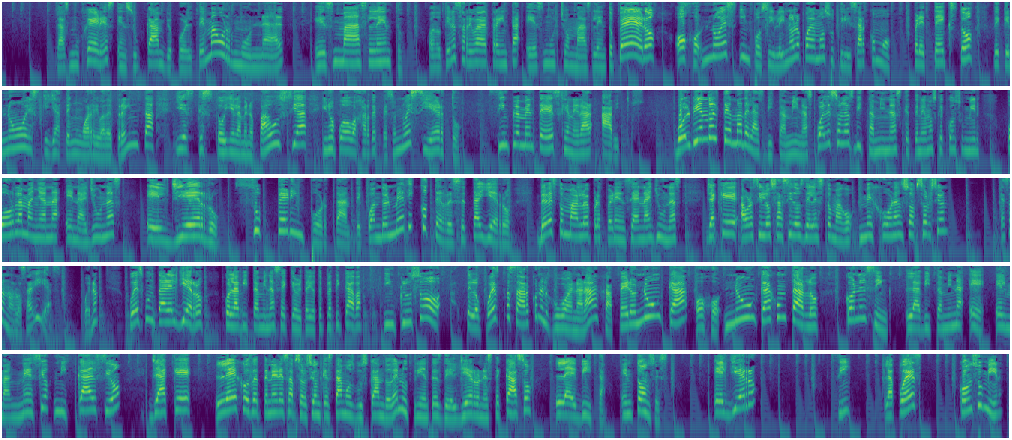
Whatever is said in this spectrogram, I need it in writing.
Las mujeres, en su cambio, por el tema hormonal, es más lento. Cuando tienes arriba de 30 es mucho más lento. Pero, ojo, no es imposible y no lo podemos utilizar como pretexto de que no es que ya tengo arriba de 30 y es que estoy en la menopausia y no puedo bajar de peso. No es cierto. Simplemente es generar hábitos. Volviendo al tema de las vitaminas, ¿cuáles son las vitaminas que tenemos que consumir por la mañana en ayunas? El hierro, súper importante. Cuando el médico te receta hierro, debes tomarlo de preferencia en ayunas, ya que ahora sí los ácidos del estómago mejoran su absorción. Eso no lo sabías. Bueno, puedes juntar el hierro con la vitamina C que ahorita yo te platicaba. Incluso te lo puedes pasar con el jugo de naranja, pero nunca, ojo, nunca juntarlo con el zinc, la vitamina E, el magnesio ni calcio, ya que lejos de tener esa absorción que estamos buscando de nutrientes del hierro en este caso, la evita. Entonces, el hierro, sí, la puedes consumir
